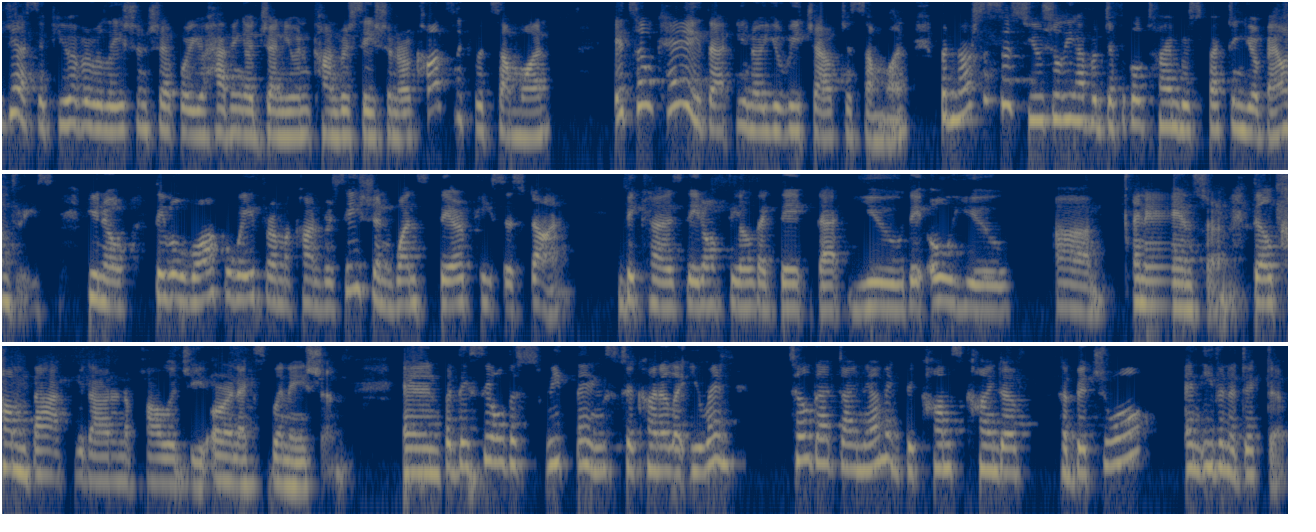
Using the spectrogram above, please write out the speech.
yes, if you have a relationship where you're having a genuine conversation or a conflict with someone, it's okay that you know you reach out to someone. But narcissists usually have a difficult time respecting your boundaries. You know they will walk away from a conversation once their piece is done because they don't feel like they that you they owe you um, an answer. They'll come back without an apology or an explanation. And but they say all the sweet things to kind of let you in till that dynamic becomes kind of habitual and even addictive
